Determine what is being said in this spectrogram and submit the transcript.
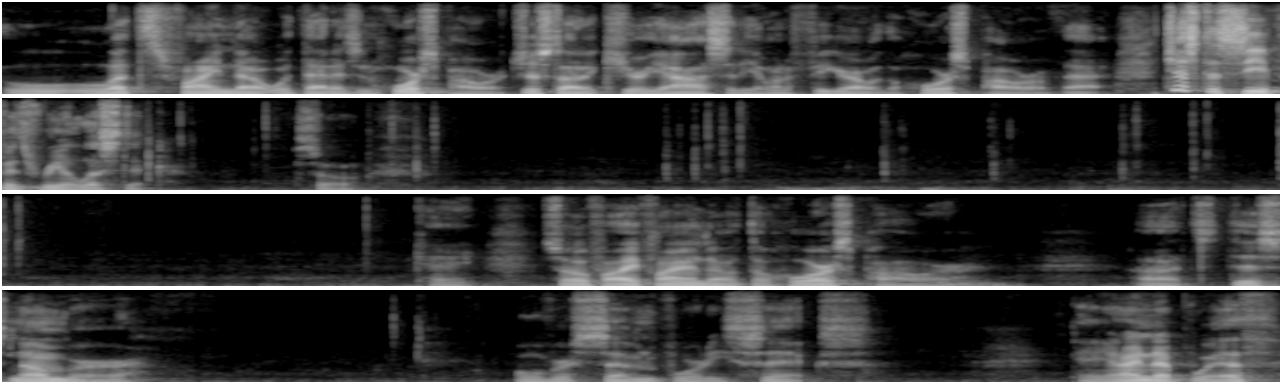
let's find out what that is in horsepower. Just out of curiosity, I want to figure out what the horsepower of that, just to see if it's realistic. So, okay, so if I find out the horsepower, uh, it's this number over 746. Okay, and I end up with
